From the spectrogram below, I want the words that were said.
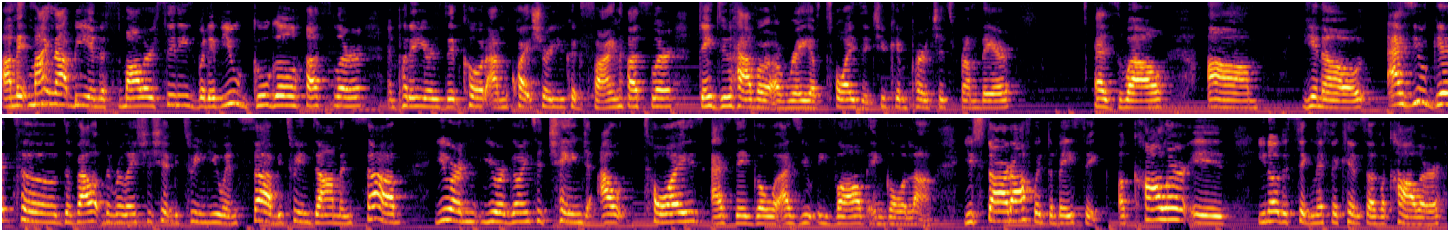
Um, it might not be in the smaller cities, but if you Google Hustler and put in your zip code, I'm quite sure you could find Hustler. They do have an array of toys that you can purchase from there as well. Um, you know, as you get to develop the relationship between you and sub, between Dom and sub, you are you are going to change out toys as they go as you evolve and go along. You start off with the basic. A collar is you know the significance of a collar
